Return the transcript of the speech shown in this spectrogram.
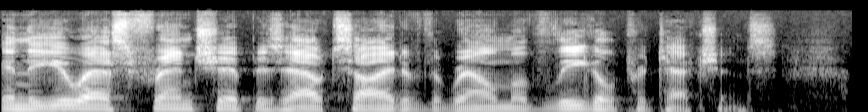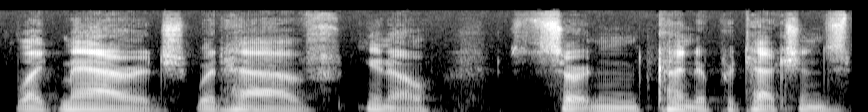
in the U.S., friendship is outside of the realm of legal protections. Like marriage would have, you know, certain kind of protections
